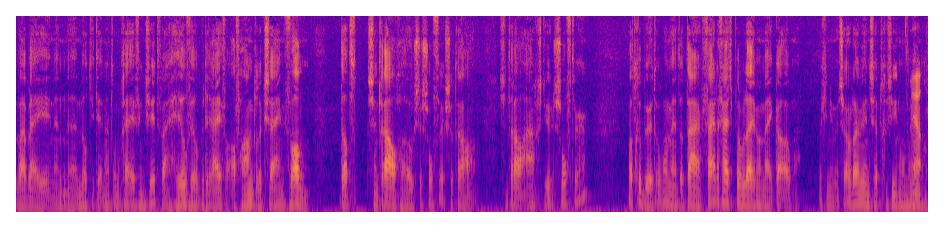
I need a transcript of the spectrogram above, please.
waarbij je in een uh, multitenant omgeving zit, waar heel veel bedrijven afhankelijk zijn van dat centraal gehoste software, centraal, centraal aangestuurde software. Wat gebeurt op het moment dat daar veiligheidsproblemen mee komen? Wat je nu met SolarWinds hebt gezien onder andere.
